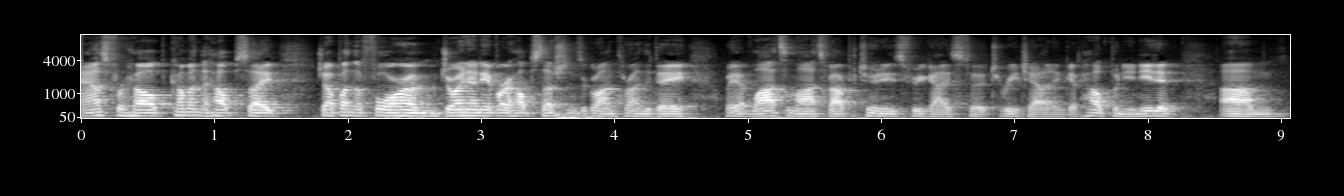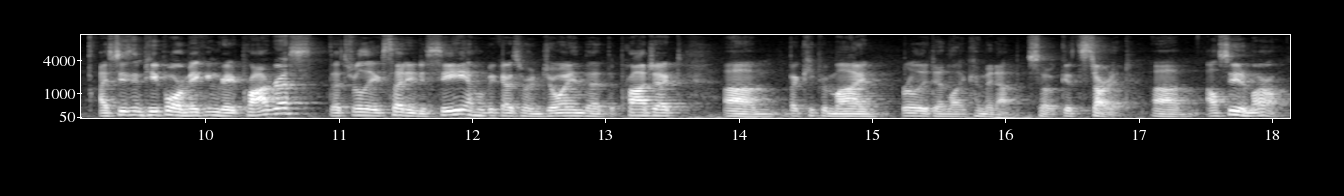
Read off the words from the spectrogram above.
ask for help, come on the help site, jump on the forum, join any of our help sessions that go on throughout the day. We have lots and lots of opportunities for you guys to, to reach out and get help when you need it. Um, I see some people are making great progress. That's really exciting to see. I hope you guys are enjoying the, the project. Um, but keep in mind, early deadline coming up. So get started. Um, I'll see you tomorrow.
